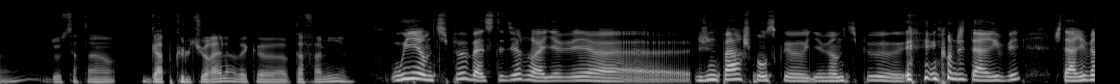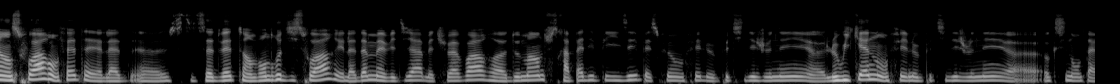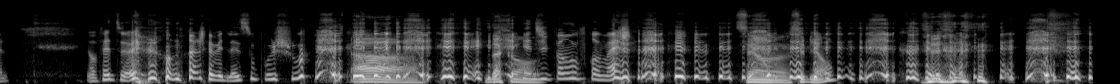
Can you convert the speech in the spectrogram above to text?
de certains gaps culturels avec ta famille? Oui, un petit peu. Bah, c'est-à-dire, il y avait, d'une part, je pense qu'il y avait un petit peu, quand j'étais arrivée, j'étais arrivée un soir, en fait, ça devait être un vendredi soir, et la dame m'avait dit: «Ah, bah, tu vas voir, demain, tu seras pas dépaysée parce qu'on fait le petit déjeuner, le week-end, on fait le petit déjeuner occidental». Et en fait, le lendemain, j'avais de la soupe aux choux. Ah, d'accord. Et du pain au fromage. C'est bien.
